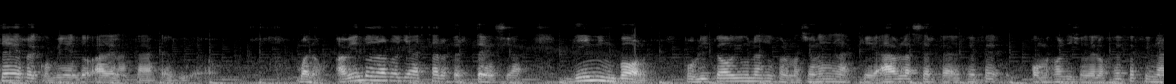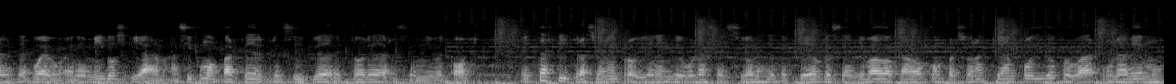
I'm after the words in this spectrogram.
te recomiendo adelantar el video. Bueno, habiendo dado ya esta advertencia, Gaming Board publica hoy unas informaciones en las que habla acerca del jefe, o mejor dicho, de los jefes finales del juego, enemigos y armas, así como parte del principio de la historia de Resident Evil 8. Estas filtraciones provienen de unas sesiones de testeo que se han llevado a cabo con personas que han podido probar una demo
